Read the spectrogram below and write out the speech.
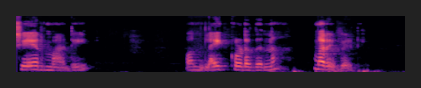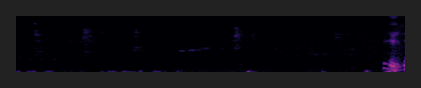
ಶೇರ್ ಮಾಡಿ, ಒಂದು ಲೈಕ್ ಕೊಡೋದನ್ನು ಮರಿಬೇಡಿ. ಈಗ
